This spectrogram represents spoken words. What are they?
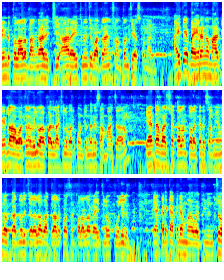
రెండు తులాల బంగారు ఇచ్చి ఆ రైతు నుంచి వజ్రాన్ని సొంతం చేసుకున్నాడు. అయితే బహిరంగ మార్కెట్లో ఆ వజ్రం విలువ పది లక్షల వరకు ఉంటుందని సమాచారం. ఏటా వర్షాకాలం తొలకరి సమయంలో కర్నూలు జిల్లాలో వజ్రాల కోసం పొలంలో రైతులు కూలీలు ఎక్కడికక్కడే నుంచో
